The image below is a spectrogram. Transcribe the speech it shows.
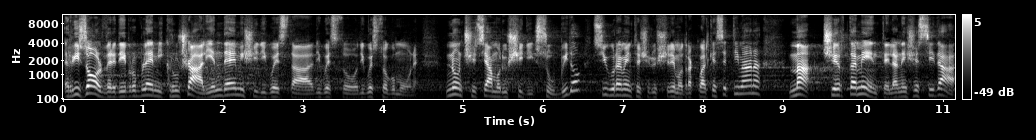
risolvere dei problemi cruciali, endemici di, questa, di, questo, di, questo, comune. Non ci siamo riusciti subito, sicuramente ci riusciremo tra qualche settimana, ma certamente la necessità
